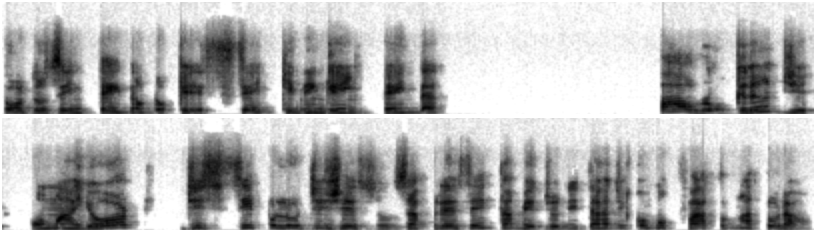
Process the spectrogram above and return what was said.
todos entendam do que sem que ninguém entenda. Paulo, grande, o maior discípulo de Jesus, apresenta a mediunidade como fato natural.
